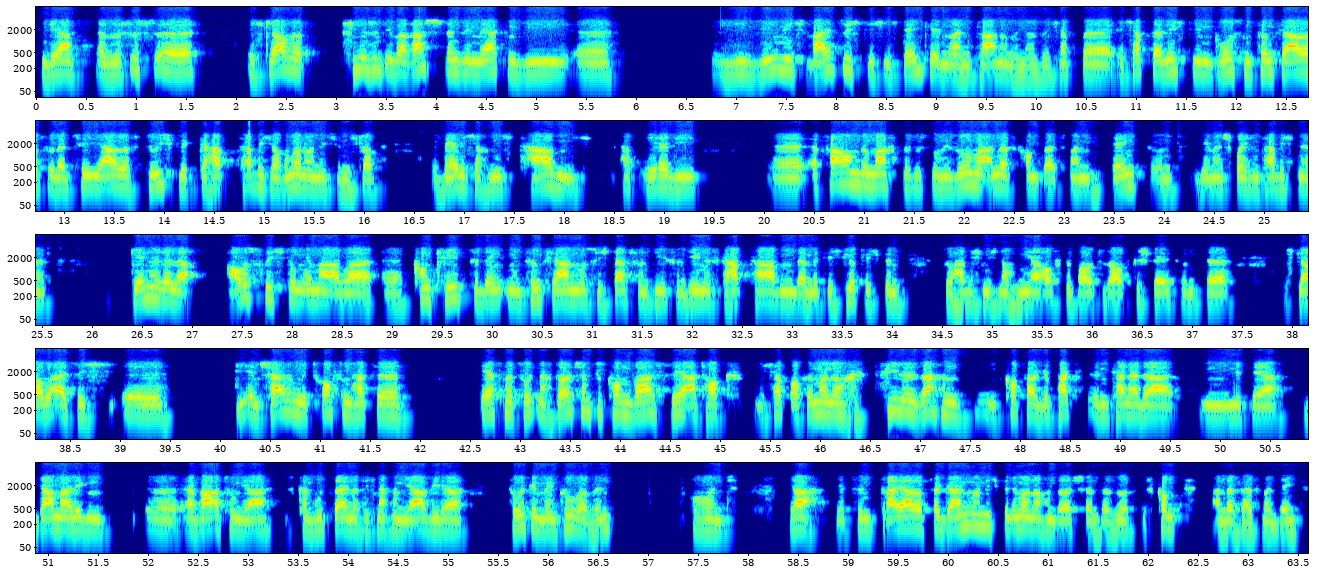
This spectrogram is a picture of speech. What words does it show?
Ja, also es ist, äh, ich glaube, viele sind überrascht, wenn sie merken, wie, äh, wie wenig weitsichtig ich denke in meinen Planungen. Also ich habe äh, ich habe da nicht den großen fünf Jahres oder zehn Jahres Durchblick gehabt, habe ich auch immer noch nicht und ich glaube, werde ich auch nicht haben. Ich habe eher die äh, Erfahrung gemacht, dass es sowieso immer anders kommt, als man denkt und dementsprechend habe ich eine generelle Ausrichtung immer, aber äh, konkret zu denken, in fünf Jahren muss ich das und dies und jenes gehabt haben, damit ich glücklich bin so habe ich mich noch nie aufgebaut oder aufgestellt. Und äh, ich glaube, als ich äh, die Entscheidung getroffen hatte, erstmal zurück nach Deutschland zu kommen, war es sehr ad hoc. Ich habe auch immer noch viele Sachen im Koffer gepackt in Kanada mit der damaligen äh, Erwartung, ja, es kann gut sein, dass ich nach einem Jahr wieder zurück in Vancouver bin. Und ja, jetzt sind drei Jahre vergangen und ich bin immer noch in Deutschland. Also es kommt anders, als man denkt.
